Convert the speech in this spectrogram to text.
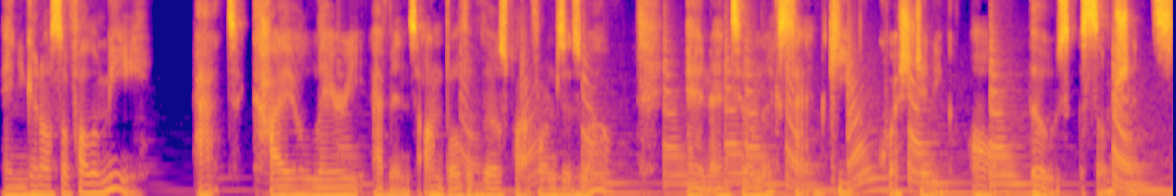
And you can also follow me at Kyle Larry Evans on both of those platforms as well. And until next time, keep questioning all those assumptions.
